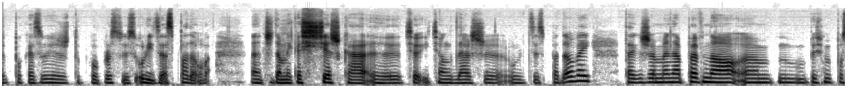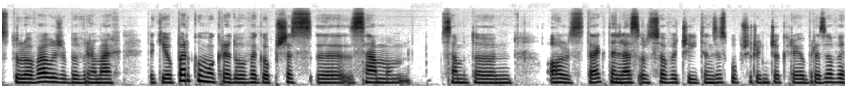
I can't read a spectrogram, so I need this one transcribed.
y, pokazuje, że to po prostu jest ulica Spadowa. Znaczy tam jakaś ścieżka y, i ciąg dalszy ulicy Spadowej. Także my na pewno byśmy postulowały, żeby w ramach takiego parku mokradłowego przez y, sam, sam ten OLS, tak, ten las olsowy, czyli ten zespół przyrodniczo-krajobrazowy,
